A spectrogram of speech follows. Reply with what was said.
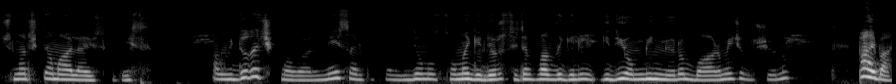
Çınar çıktı ama hala kupayız. Abi videoda çıkma var. Neyse arkadaşlar videonun sonuna geliyoruz. Sesim fazla geliyor, gidiyor mu bilmiyorum. Bağırmaya çalışıyorum. Bay bay.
